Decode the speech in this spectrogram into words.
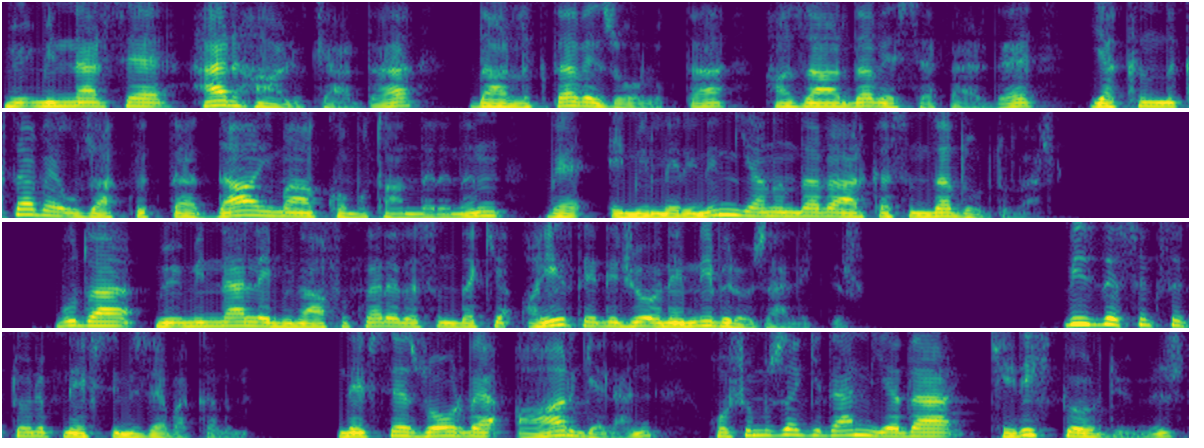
Müminlerse her halükarda, darlıkta ve zorlukta, hazarda ve seferde, yakınlıkta ve uzaklıkta daima komutanlarının ve emirlerinin yanında ve arkasında durdular. Bu da müminlerle münafıklar arasındaki ayırt edici önemli bir özelliktir. Biz de sık sık dönüp nefsimize bakalım nefse zor ve ağır gelen, hoşumuza giden ya da kerih gördüğümüz,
